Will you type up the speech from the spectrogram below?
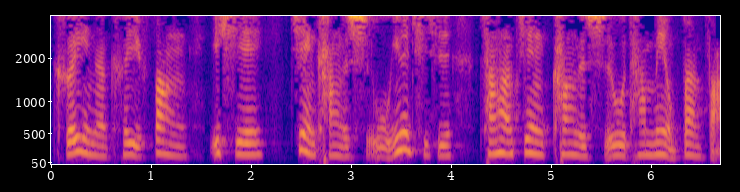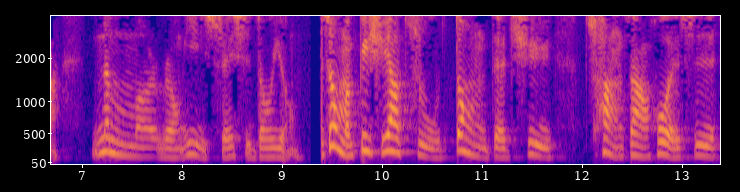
可以呢，可以放一些健康的食物，因为其实常常健康的食物它没有办法那么容易随时都有，可是我们必须要主动的去创造，或者是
